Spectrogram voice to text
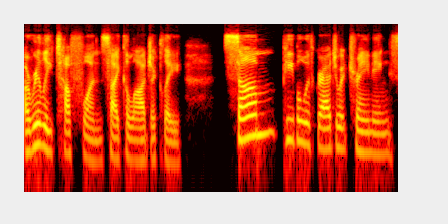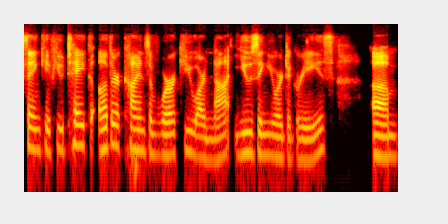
a really tough one psychologically. Some people with graduate training think if you take other kinds of work, you are not using your degrees, um,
